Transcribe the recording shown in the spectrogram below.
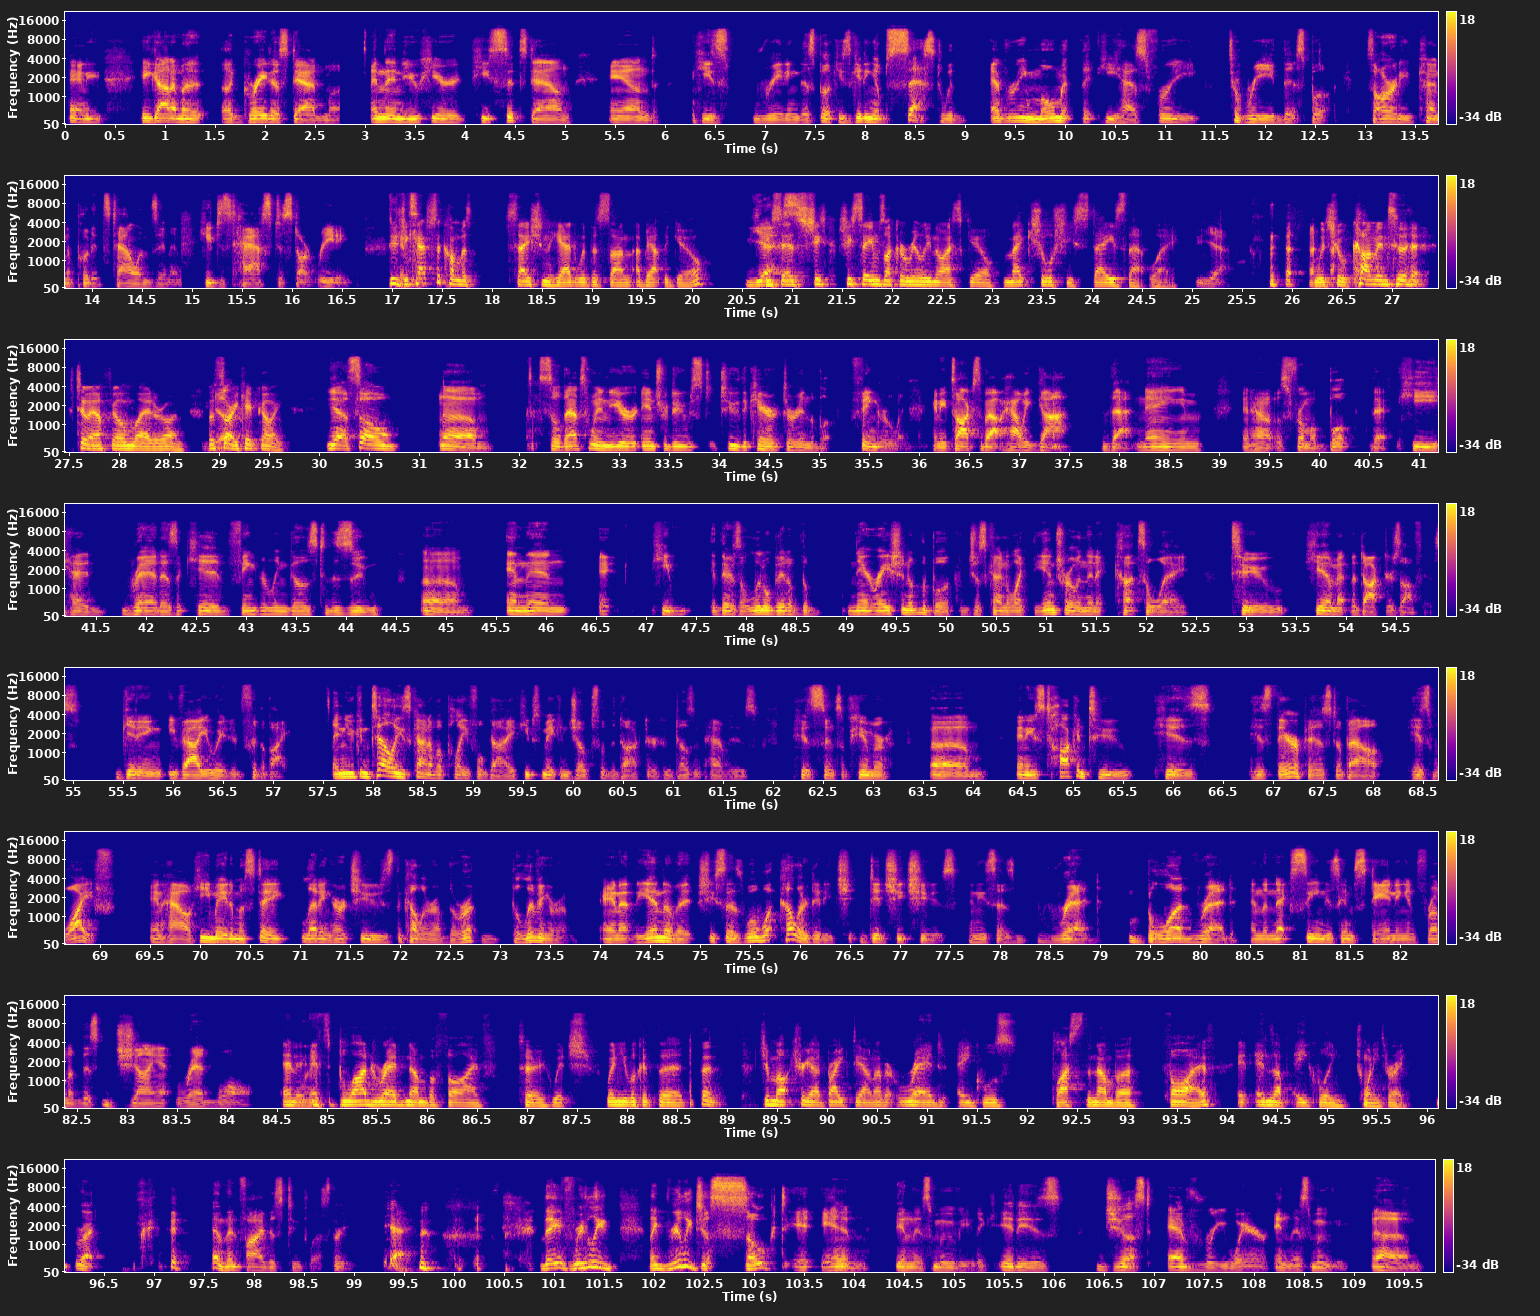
and he he got him a, a greatest dad mug. And then you hear he sits down and he's reading this book. He's getting obsessed with every moment that he has free to read this book. It's already kind of put its talons in him. He just has to start reading. Did you It's a- catch the conversation he had with the son about the girl? Yes. He says she she seems like a really nice girl. Make sure she stays that way, yeah. which will come into to our film later on. But Yeah. sorry, keep going. Yeah, so um so that's when you're introduced to the character in the book, Fingerling. And he talks about how he got that name and how it was from a book that he had read as a kid, Fingerling Goes to the Zoo. Um and then it he there's a little bit of the narration of the book, just kind of like the intro, and then it cuts away to him at the doctor's office getting evaluated for the bite and you can tell he's kind of a playful guy. He keeps making jokes with the doctor who doesn't have his his sense of humor. Um, and he's talking to his his therapist about his wife and how he made a mistake letting her choose the color of the the living room. And at the end of it, she says, "Well, what color did he did she choose?" And he says, "Red, blood red." And the next scene is him standing in front of this giant red wall. And it- it's blood red number five too, which when you look at the the gematria breakdown of it, red equals plus the number five, it ends up equaling 23. Right. and then five is two plus three. Yeah. They've really, they really just soaked it in in this movie. Like it is just everywhere in this movie. Um,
